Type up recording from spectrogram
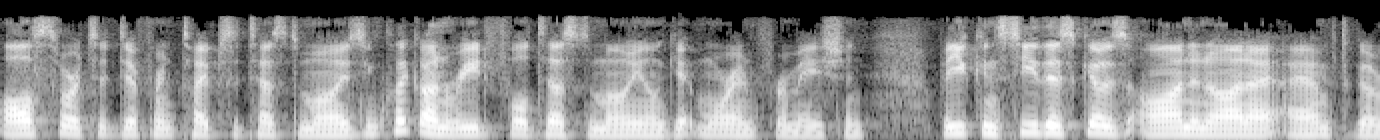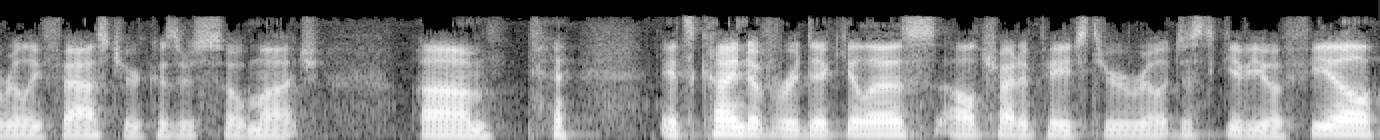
all sorts of different types of testimonials. You can click on read full testimonial and get more information. But you can see this goes on and on. I, I have to go really fast here because there's so much. Um, it's kind of ridiculous. I'll try to page through real just to give you a feel,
